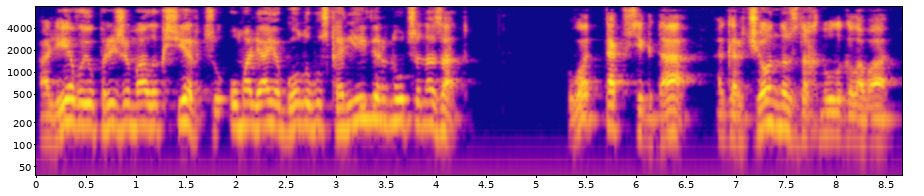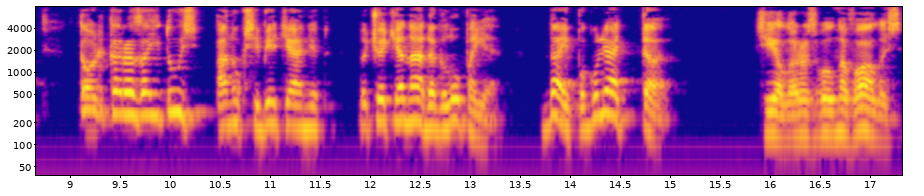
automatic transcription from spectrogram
а левую прижимало к сердцу, умоляя голову скорее вернуться назад. «Вот так всегда!» — огорченно вздохнула голова. «Только разойдусь, оно к себе тянет. Ну, что тебе надо, глупая? Дай погулять-то!» Тело разволновалось,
